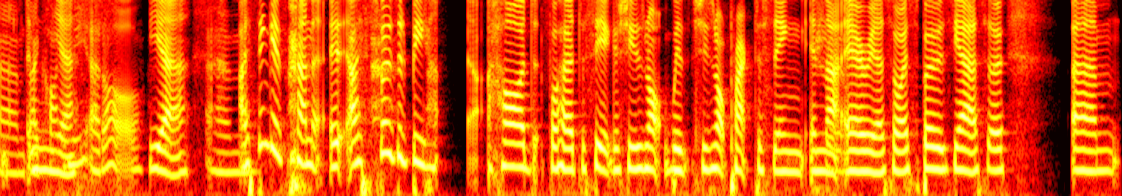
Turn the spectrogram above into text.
um, dichotomy Yes. at all. Yeah. Um, I think it's kind of. It, I suppose it'd be hard for her to see it because she's not with. She's not practicing in that area. So I suppose yeah. So, um,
